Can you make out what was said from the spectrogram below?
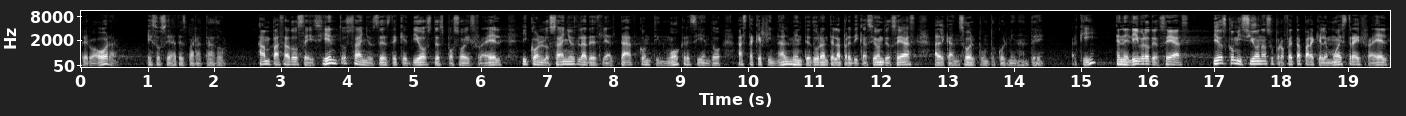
Pero ahora eso se ha desbaratado. Han pasado 600 años desde que Dios desposó a Israel y con los años la deslealtad continuó creciendo hasta que finalmente durante la predicación de Oseas alcanzó el punto culminante. Aquí, en el libro de Oseas, Dios comisiona a su profeta para que le muestre a Israel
